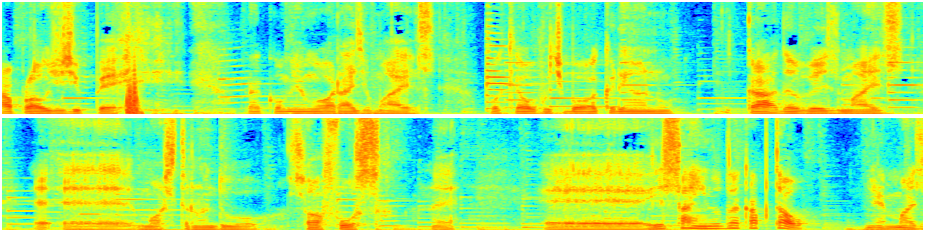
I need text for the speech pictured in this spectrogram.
aplaudir de pé, pra comemorar demais, porque é o futebol acreano cada vez mais é, é, mostrando sua força, né? É, e saindo da capital, né? Mais,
